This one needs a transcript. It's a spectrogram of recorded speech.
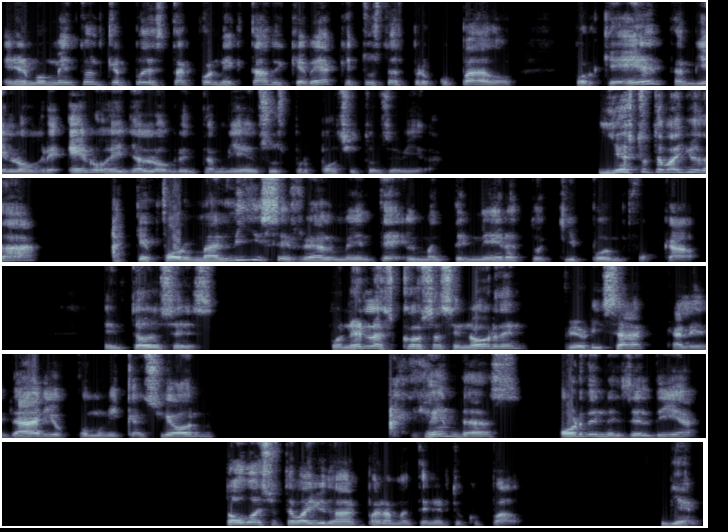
En el momento en que puede estar conectado y que vea que tú estás preocupado porque él también logre, él o ella logren también sus propósitos de vida. Y esto te va a ayudar a que formalices realmente el mantener a tu equipo enfocado. Entonces, poner las cosas en orden, priorizar calendario, comunicación, agendas, órdenes del día, todo eso te va a ayudar para mantenerte ocupado. Bien,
